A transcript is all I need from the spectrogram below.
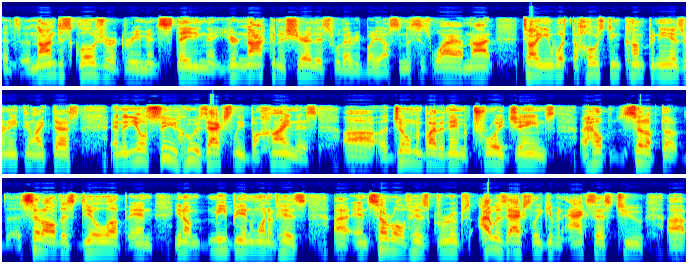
it's a non-disclosure agreement stating that you're not going to share this with everybody else. And this is why i'm not telling you what the hosting company is or anything like this. And then you'll see who is actually behind this. Uh, a gentleman by the name of troy james I helped set up the set all this deal up. And you know me being one of his uh, and several of his groups i was actually given access to uh,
